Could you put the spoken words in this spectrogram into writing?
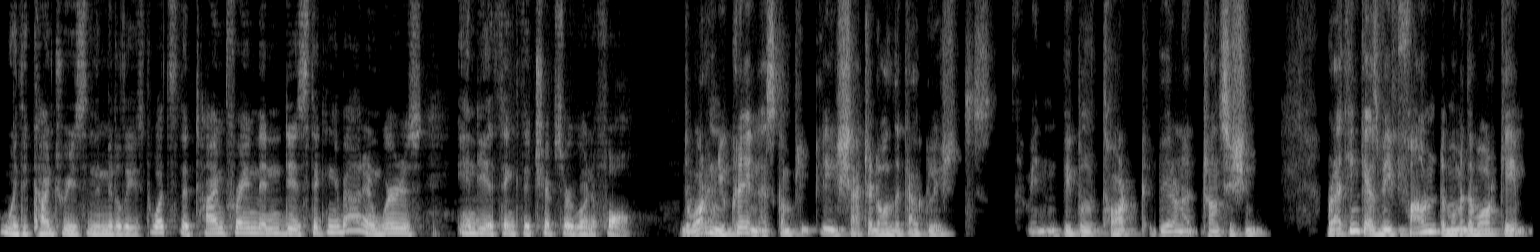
with the countries in the Middle East? What's the time frame that India is thinking about, and where does India think the chips are going to fall? The war in Ukraine has completely shattered all the calculations. I mean, people thought we are on a transition. But I think as we found the moment the war came,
